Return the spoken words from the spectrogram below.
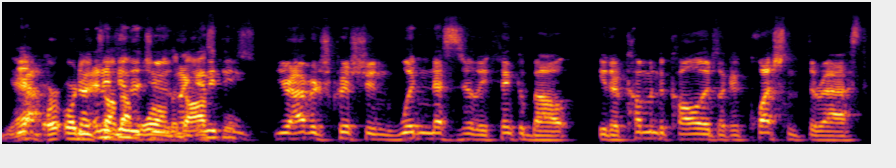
Yeah, Or- or do you talk anything about that you, on the like anything your average Christian wouldn't necessarily think about either coming to college, like a question that they're asked,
